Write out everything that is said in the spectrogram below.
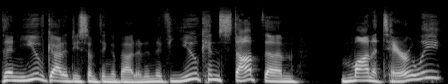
then you've got to do something about it. And if you can stop them monetarily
